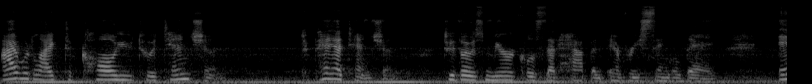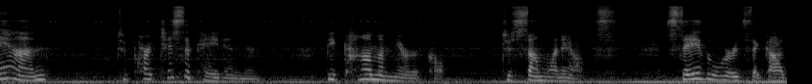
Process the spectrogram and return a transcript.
I would like to call you to attention, to pay attention to those miracles that happen every single day, and to participate in them. Become a miracle to someone else. Say the words that God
